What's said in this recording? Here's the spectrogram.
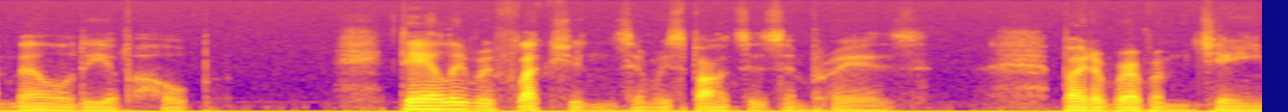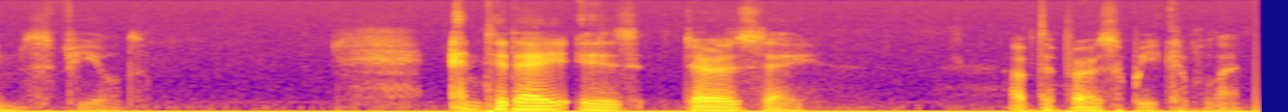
A Melody of Hope Daily Reflections and Responses and Prayers by the Reverend James Field. And today is Thursday of the first week of Lent.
